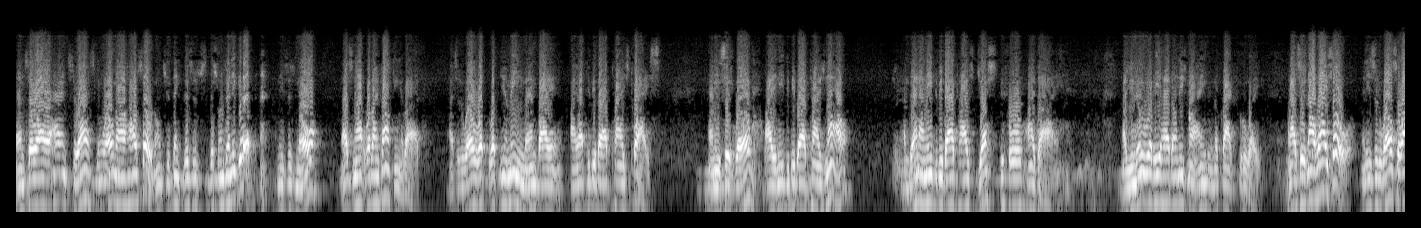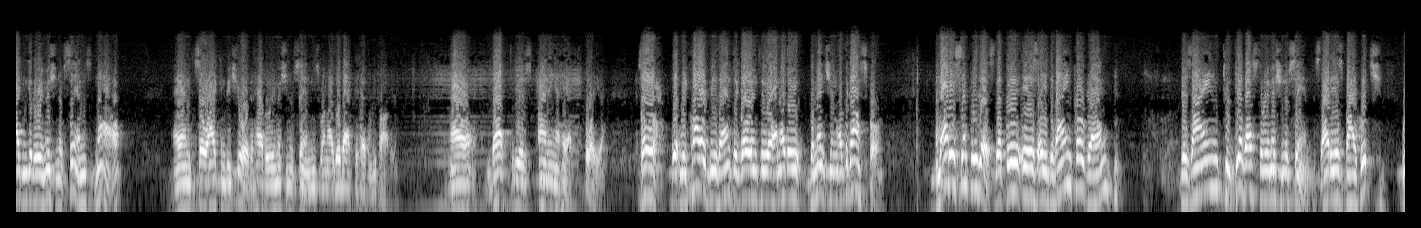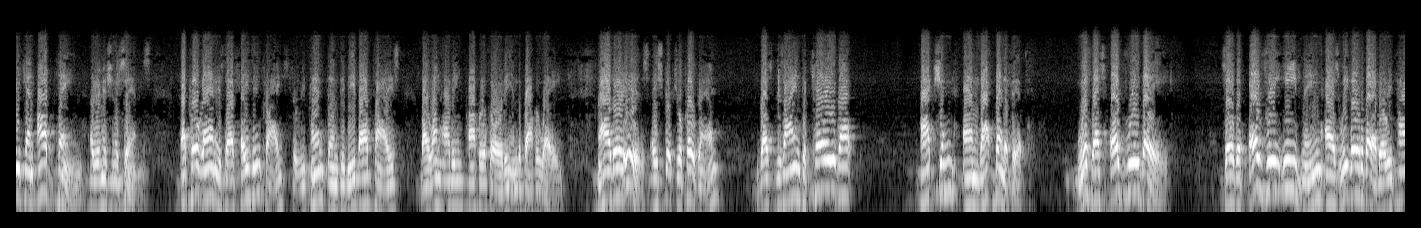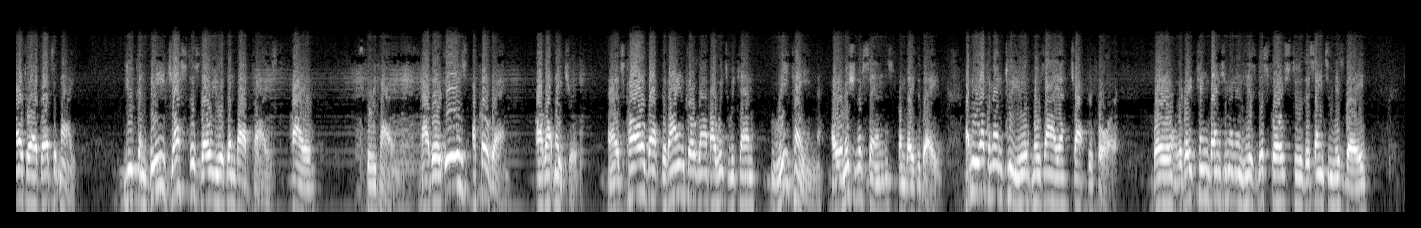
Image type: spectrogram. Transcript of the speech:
And so I answer, asked him, well, now, how so? Don't you think this is this one's any good? And he says, no, that's not what I'm talking about. I said, well, what, what do you mean then by I ought to be baptized twice? And he says, well, I need to be baptized now, and then I need to be baptized just before I die. Now, you knew what he had on his mind in a practical way. And I says, now, why so? And he says, well, so I can get a remission of sins now, and so I can be sure to have a remission of sins when I go back to Heavenly Father. Now, that is planning ahead for you. So it required me then to go into another dimension of the gospel. And that is simply this, that there is a divine program designed to give us the remission of sins. That is, by which we can obtain a remission of sins. That program is to have faith in Christ, to repent, and to be baptized by one having proper authority in the proper way. Now, there is a scriptural program that's designed to carry that action and that benefit with us every day so that every evening as we go to bed or retire to our beds at night, you can be just as though you had been baptized prior to retiring. Now, there is a program of that nature, and it's called that divine program by which we can retain a remission of sins from day to day. Let me recommend to you Mosiah chapter 4, where the great King Benjamin in his discourse to the saints in his day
